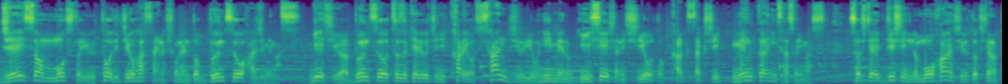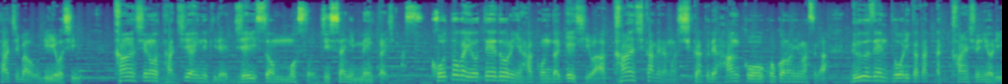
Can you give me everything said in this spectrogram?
ジェイソン・モスという当時18歳の少年と文通を始めます。ゲイシーは文通を続けるうちに彼を34人目の犠牲者にしようと画策し、面会に誘います。そして自身の模範囚としての立場を利用し、看守の立ち会い抜きでジェイソン・モスと実際に面会します。ことが予定通りに運んだゲイシーは監視カメラの死角で犯行を試みますが、偶然通りかかった看守により、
